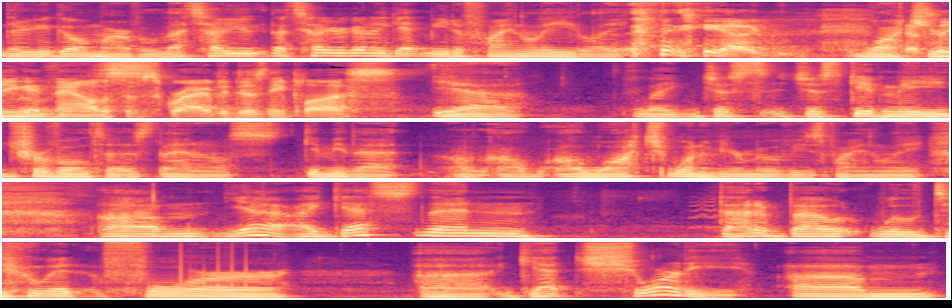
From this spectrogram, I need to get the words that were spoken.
there you go, Marvel. That's how you. That's how you're gonna get me to finally like yeah, watch that's how you movies. get now to subscribe to Disney Plus. Yeah, like just just give me Travolta as Thanos. Give me that. I'll I'll, I'll watch one of your movies finally. Um, yeah, I guess then that about will do it for uh, Get Shorty. Um,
